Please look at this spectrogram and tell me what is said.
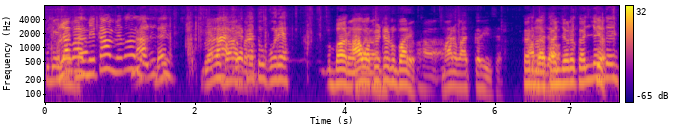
તું બોલા બા, મેકાવ, મેકાવ, ના, લાલુ છે. બેસ. બેટા, બેટા, તું ઊભો બારો, આ ઓપરેટરનું બાર્યો હા. વાત કરવી છે. કર આ લે, બધા. કંજરો કરી લે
